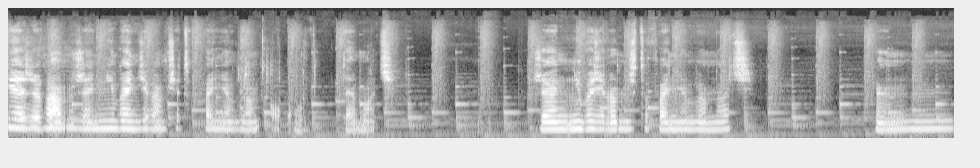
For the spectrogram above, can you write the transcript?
wierzę wam, że nie będzie wam się to fajnie oglądać. O kurde, mać. Że nie będzie wam się to fajnie oglądać. Mm,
